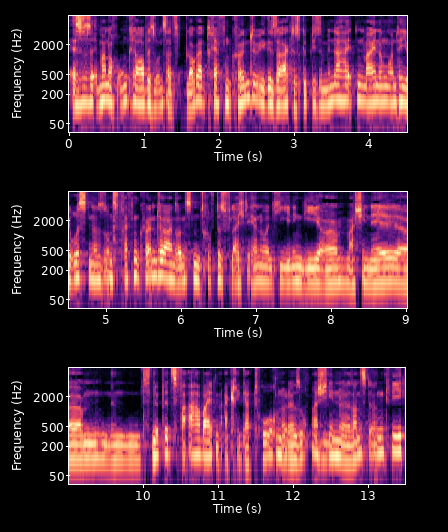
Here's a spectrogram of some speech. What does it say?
es ist immer noch unklar, ob es uns als Blogger treffen könnte. Wie gesagt, es gibt diese Minderheitenmeinungen unter Juristen, dass es uns treffen könnte. Ansonsten trifft es vielleicht eher nur diejenigen, die äh, maschinell ähm, Snippets verarbeiten, Aggregatoren oder Suchmaschinen mhm. oder sonst irgendwie.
